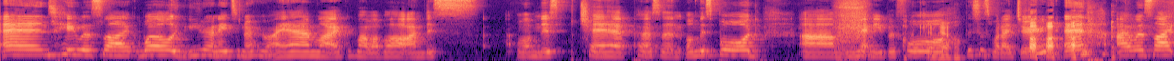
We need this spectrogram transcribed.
And he was like, Well, you don't need to know who I am. Like, blah, blah, blah. I'm this on this chair person on this board um, met me before. This is what I do. and I was like,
